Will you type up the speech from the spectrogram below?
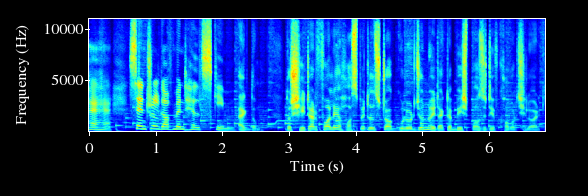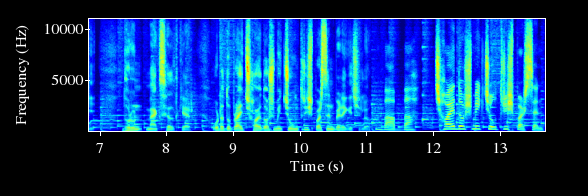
হ্যাঁ হ্যাঁ সেন্ট্রাল গভর্নমেন্ট হেলথ স্কিম একদম। তো সেটার ফলে হসপিটাল স্টকগুলোর জন্য এটা একটা বেশ পজিটিভ খবর ছিল আর কি। ধরুন ম্যাক্স হেলথ কেয়ার ওটা তো প্রায় ছয় দশমিক চৌত্রিশ পার্সেন্ট বেড়ে গেছিল। বাবা ছয় দশমিক চৌত্রিশ পার্সেন্ট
